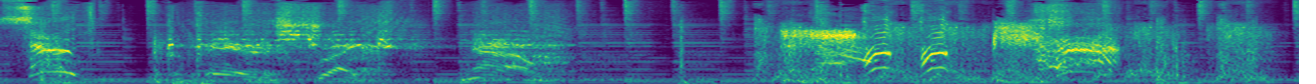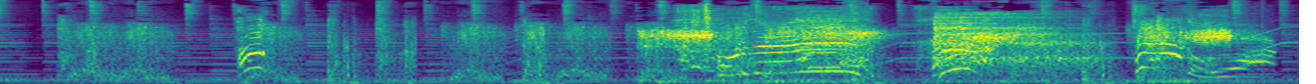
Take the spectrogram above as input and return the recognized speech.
Prepare to strike. Now. Let's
